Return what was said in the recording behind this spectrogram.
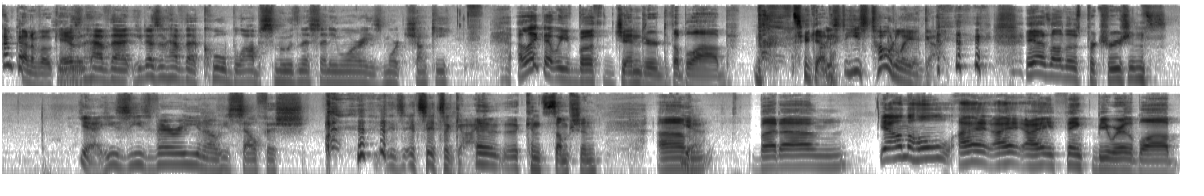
I'm kind of okay. He doesn't have that. He doesn't have that cool blob smoothness anymore. He's more chunky. I like that we've both gendered the blob together. He's, he's totally a guy. He has all those protrusions. yeah, he's he's very you know he's selfish. it's, it's it's a guy. uh, consumption. Um, yeah, But um, yeah, on the whole, I, I I think Beware the Blob.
